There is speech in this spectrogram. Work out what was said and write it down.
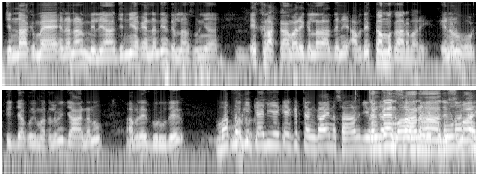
ਜਿੰਨਾ ਕਿ ਮੈਂ ਇਹਨਾਂ ਨਾਲ ਮਿਲਿਆ ਜਿੰਨੀਆਂ ਕਿ ਇਹਨਾਂ ਦੀਆਂ ਗੱਲਾਂ ਸੁਣੀਆਂ ਇਹ ਖਰਾਕਾਂ ਬਾਰੇ ਗੱਲਾਂ ਦੱਸਦੇ ਨੇ ਆਪਦੇ ਕੰਮਕਾਰ ਬਾਰੇ। ਇਹਨਾਂ ਨੂੰ ਹੋਰ ਤੀਜਾ ਕੋਈ ਮਤਲਬ ਨਹੀਂ ਜਾਂ ਇਹਨਾਂ ਨੂੰ ਆਪਦੇ ਗੁਰੂ ਦੇ ਮਤਲਬ ਕੀ ਕਹਿ ਲਈਏ ਕਿ ਇੱਕ ਚੰਗਾ ਇਨਸਾਨ ਜਿਹੋ ਚੰਗਾ ਇਨਸਾਨ, ਹਾਂ, ਜੇ ਸਮਾਜ-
